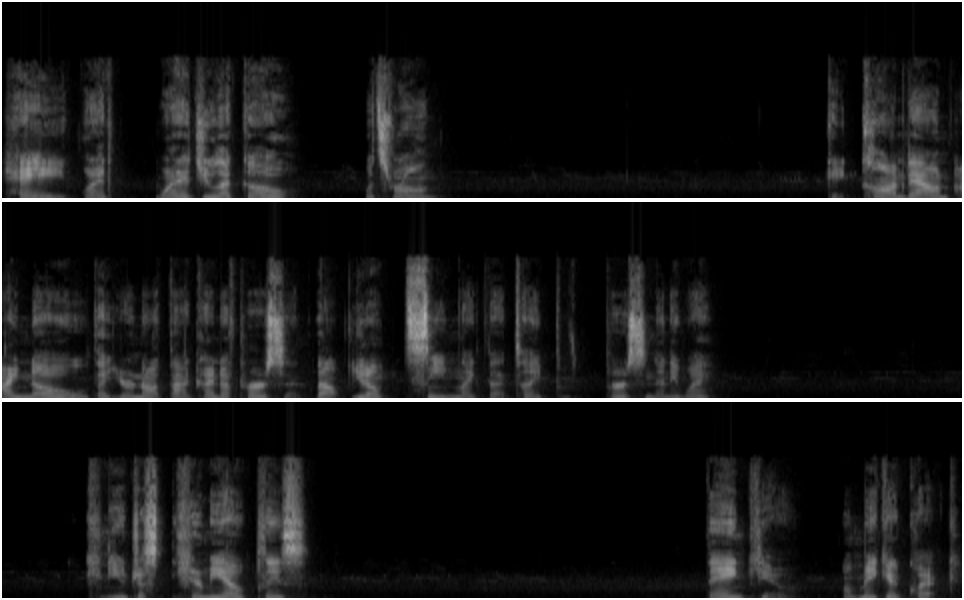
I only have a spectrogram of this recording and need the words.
Hey, why, why did you let go? What's wrong? Okay, calm down. I know that you're not that kind of person. Well, you don't seem like that type of person anyway. Can you just hear me out, please? Thank you. I'll make it quick.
